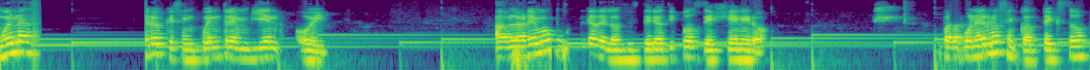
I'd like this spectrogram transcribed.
Buenas, espero que se encuentren bien hoy. Hablaremos acerca de los estereotipos de género. Para ponernos en contexto,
